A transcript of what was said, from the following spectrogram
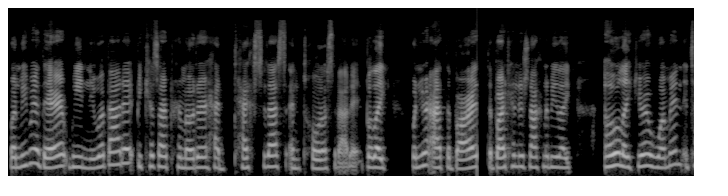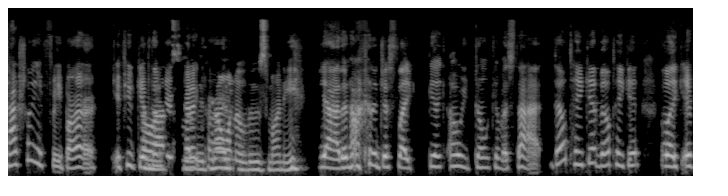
when we were there, we knew about it because our promoter had texted us and told us about it. But like when you're at the bar, the bartender's not going to be like, "Oh, like you're a woman." It's actually a free bar. If you give oh, them absolutely. your credit card, they don't want to lose money. Yeah, they're not going to just like be like, "Oh, you don't give us that." They'll take it. They'll take it. But like if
